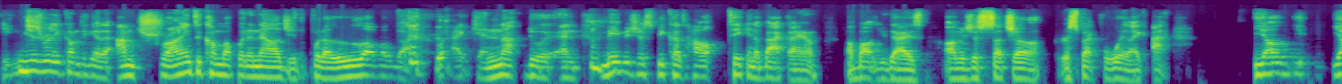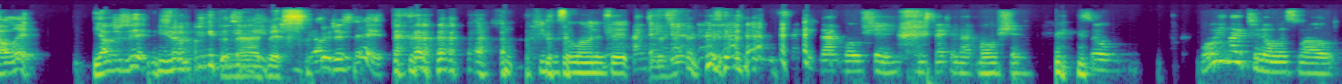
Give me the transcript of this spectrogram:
you just really come together. I'm trying to come up with an analogy for the love of god but i cannot do it. And maybe it's just because how taken aback i am about you guys um it's just such a respectful way. Like i y'all y- y'all it y'all just it you know what I mean? The madness. y'all just it Jesus alone is it. I just- second that motion, I second that motion. So what we'd like to know as well,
